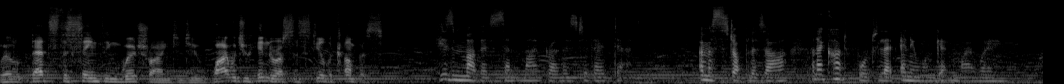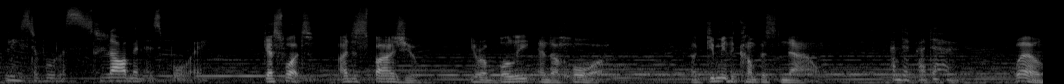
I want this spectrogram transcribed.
Well, that's the same thing we're trying to do. Why would you hinder us and steal the compass? His mother sent my brothers to their death. I must stop Leezar, and I can't afford to let anyone get in my way. Least of all a slobbiness boy. Guess what? I despise you. You're a bully and a whore. Now give me the compass now. And if I don't? Well,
